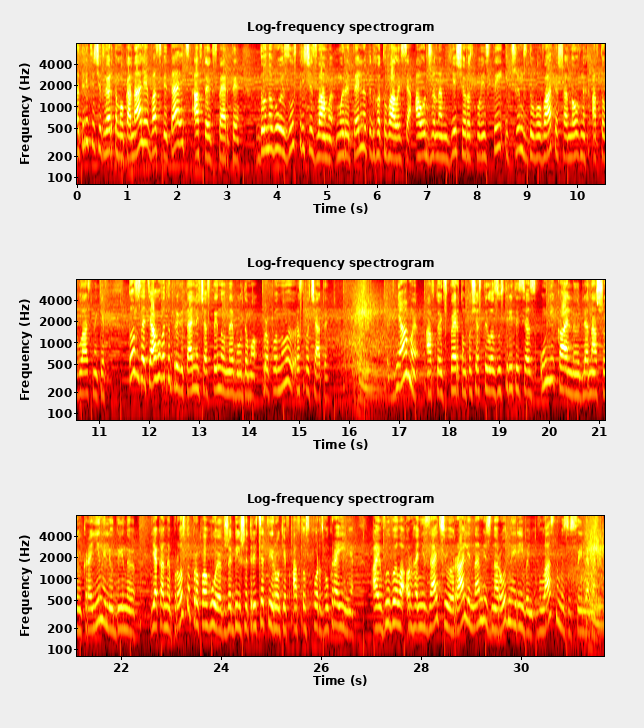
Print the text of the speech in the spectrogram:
На 34 каналі вас вітають автоексперти. До нової зустрічі з вами ми ретельно підготувалися. А отже, нам є що розповісти і чим здивувати шановних автовласників. Тож затягувати привітальну частину не будемо. Пропоную розпочати. Днями автоекспертом пощастило зустрітися з унікальною для нашої країни людиною, яка не просто пропагує вже більше 30 років автоспорт в Україні, а й вивела організацію ралі на міжнародний рівень власними зусиллями.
